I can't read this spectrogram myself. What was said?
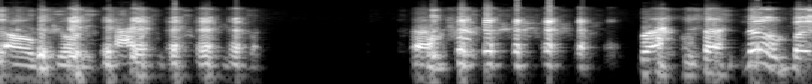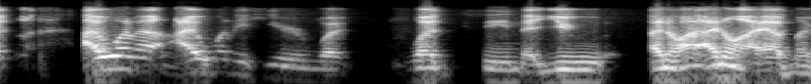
Oh god. Um, no, but I wanna. I wanna hear what what scene that you I know I, I know I have my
